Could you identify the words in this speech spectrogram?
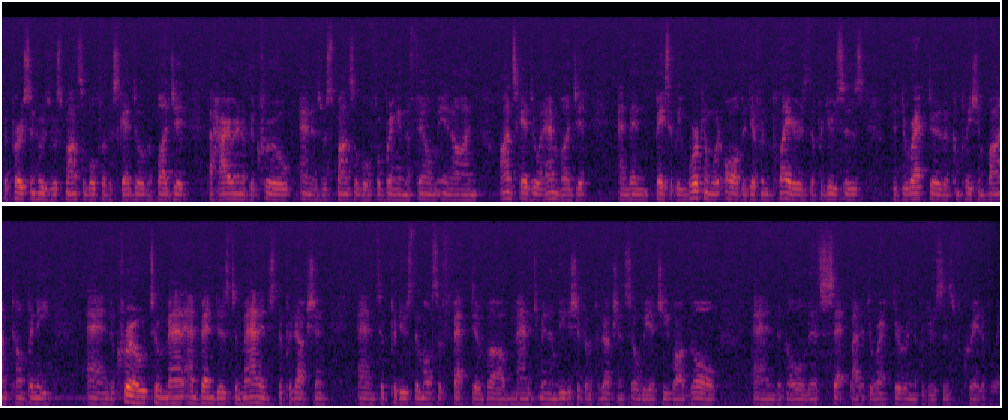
the person who's responsible for the schedule, the budget, the hiring of the crew, and is responsible for bringing the film in on, on schedule and budget, and then basically working with all the different players, the producers, the director, the completion bond company, and the crew to man and vendors to manage the production and to produce the most effective uh, management and leadership of the production so we achieve our goal and the goal that's set by the director and the producers creatively.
